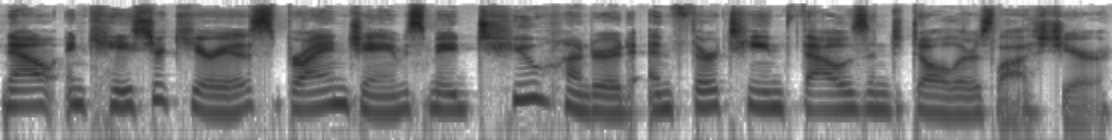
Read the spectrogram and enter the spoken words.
Now, in case you're curious, Brian James made $213,000 last year.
